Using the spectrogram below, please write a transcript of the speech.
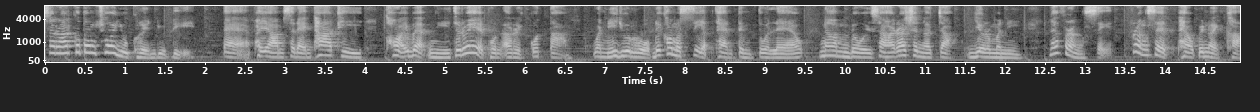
สหรัฐก็ต้องช่วยยูเครนอยู่ดี แต่พยายามแสดงท่าทีถอยแบบนี้จะด้วยเหตุผลอะไรก็ตาม วันนี้ยุโรปได้เข้ามาเสียบแทนเต็มตัวแล้วนำโดยสหราชอาณาจักรเยอรมนี และฝรั่งเศส ฝรั่งเศสแผ่วไปหน่อยค่ะ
